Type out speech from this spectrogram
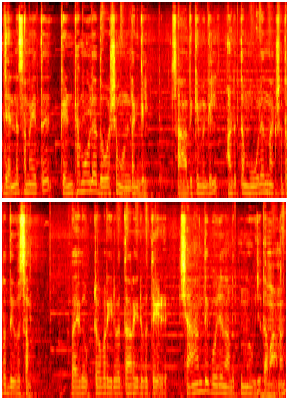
ജനനസമയത്ത് കണ്ഠമൂല ദോഷമുണ്ടെങ്കിൽ സാധിക്കുമെങ്കിൽ അടുത്ത മൂലനക്ഷത്ര ദിവസം അതായത് ഒക്ടോബർ ഇരുപത്തി ആറ് ഇരുപത്തേഴ് ശാന്തി പൂജ നടത്തുന്നത് ഉചിതമാണ്.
